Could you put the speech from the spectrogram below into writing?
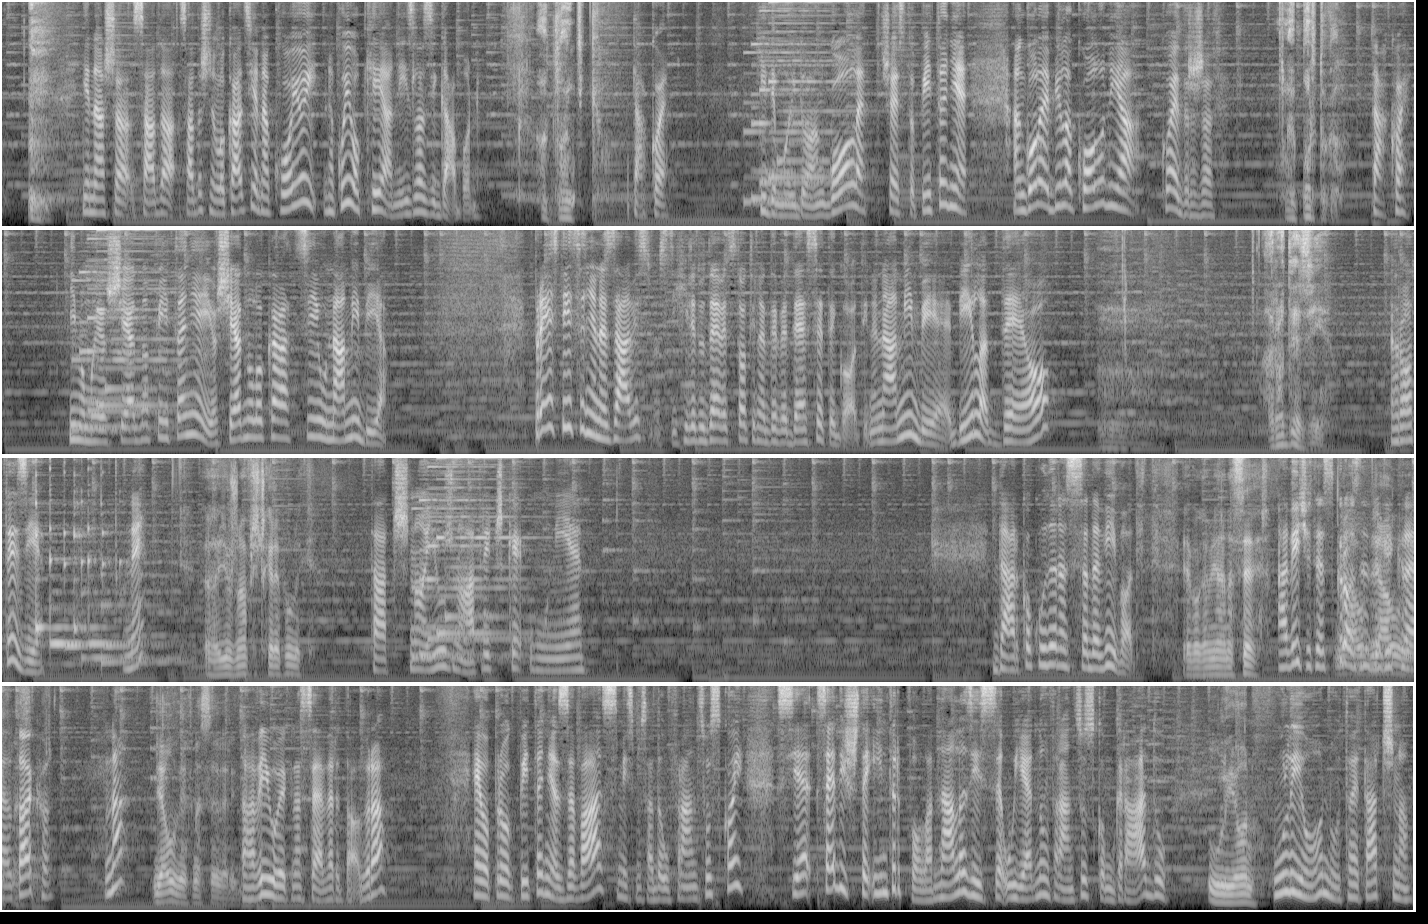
je naša sada, sadašnja lokacija na kojoj, na koji okean izlazi Gabon. Atlantik. Tako je. Idemo i do Angole. Šesto pitanje. Angola je bila kolonija koje države? E, Portugal. Tako je. Imamo još jedno pitanje, još jednu lokaciju, Namibija. Pre sticanja nezavisnosti 1990. godine Namibija je bila deo Rodezije. Rotezije. Ne? E, Južnoafričke republike. Tačno, Južnoafričke unije. Darko, kuda nas sada vi vodite? Evo ga mi ja na sever. A vi ćete skroz Ja- na drugi kraj, je li na tako? Na? Ja uvijek na sever idem. A vi uvijek na sever, dobro. Evo prvog pitanja za vas. Mi smo sada u Francuskoj. Sedište Interpola nalazi se u jednom francuskom gradu, U Lyonu. u Lyonu, to je tačno.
